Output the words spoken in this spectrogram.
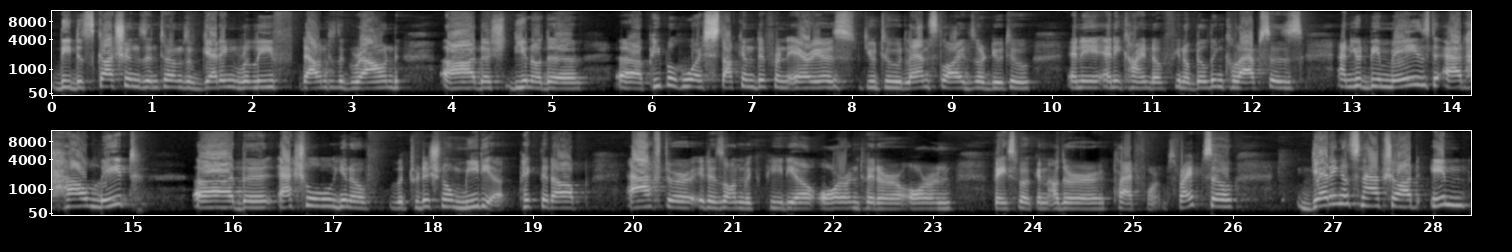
the discussions in terms of getting relief down to the ground, uh, the, you know, the uh, people who are stuck in different areas due to landslides or due to any, any kind of you know, building collapses. And you'd be amazed at how late uh, the actual, you know, the traditional media picked it up after it is on Wikipedia or on Twitter or on Facebook and other platforms, right? So getting a snapshot in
